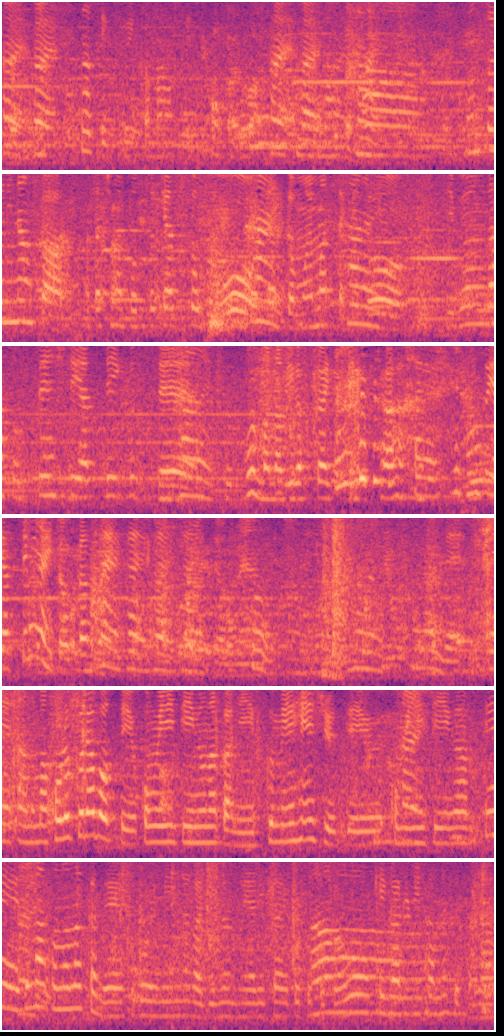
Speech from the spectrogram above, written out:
なはい。はい。なっていくといいかなっていうのがすごい。はい。はい、当になんか私もポッドキャスト部をやって思いましたけど、はい。自分が率先してやっていくって、はい。すっごい学びが深いっていうか、い。本当やってみないと分かんないってはいはいはい。感じしますよね、そう。ですねなんで、ねあのまあ、コルクラボっていうコミュニティの中に覆面編集っていうコミュニティがあって、はい。でまあ、その中ですごいみんなが自分のやりたいこととかを気軽に試せたら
